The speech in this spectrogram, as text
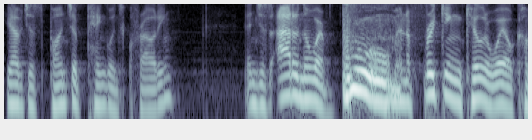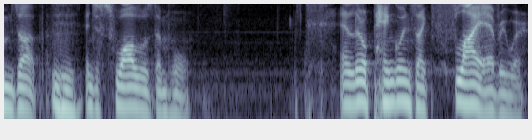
you have just a bunch of penguins crowding, and just out of nowhere, boom, and a freaking killer whale comes up mm-hmm. and just swallows them whole. And little penguins like fly everywhere,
